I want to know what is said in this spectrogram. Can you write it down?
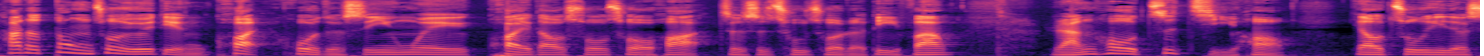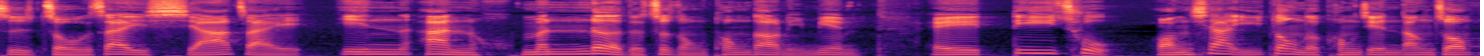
她的动作有点快，或者是因为快到说错话，这是出错的地方。然后自己哈要注意的是，走在狭窄、阴暗、闷热的这种通道里面，诶，低处往下移动的空间当中，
